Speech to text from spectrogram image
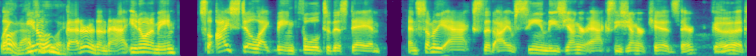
Like, oh, you know, better than that. You know what I mean? So I still like being fooled to this day. And and some of the acts that I have seen, these younger acts, these younger kids, they're good.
